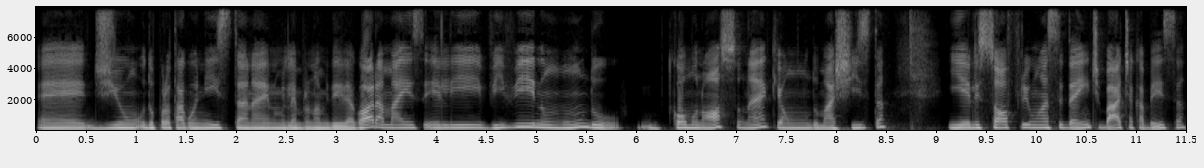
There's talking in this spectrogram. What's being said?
é, de um, do protagonista, né? Não me lembro o nome dele agora, mas ele vive num mundo como o nosso, né? Que é um mundo machista. E ele sofre um acidente, bate a cabeça,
